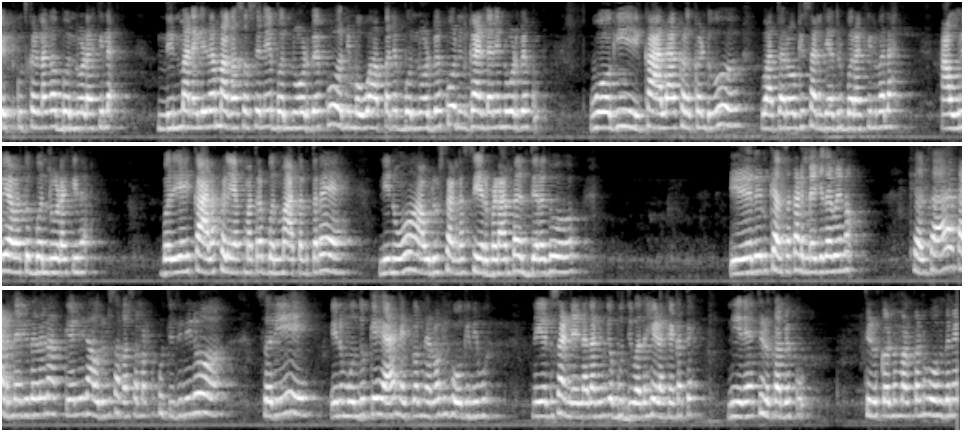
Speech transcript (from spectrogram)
ಕೆಟ್ಟು ಕುತ್ಕೊಂಡಾಗ ಬಂದು ನೋಡಾಕಿಲ್ಲ. ನಿನ್ನ ಮನೇಲಿನ ಮಗ ಸೊಸೆನೇ ಬಂದು ನೋಡಬೇಕು, ನಿಮ್ಮ ಅವ್ವ ಅಪ್ಪನೇ ಬಂದು ನೋಡಬೇಕು ನಿನ್ನ ಗಂಡನೇ ನೋಡಬೇಕು. ಹೋಗಿ ಕಾಲ ಕಳ್ಕೊಂಡು ವಾತಾರ ಹೋಗಿ ಸಂಜೆ ಆದರೂ ಬರೋಕ್ಕಿಲ್ವಲ್ಲ ಅವ್ರು ಯಾವತ್ತೂ ಬಂದು ನೋಡಕ್ಕಿಲ್ಲ ಬರೀ ಕಾಲ ಕಳಿಯಕ್ಕೆ ಮಾತ್ರ ಬಂದು ಮಾತಾಡ್ತಾರೆ. ನೀನು ಅವ್ರ ಸಂಘ ಸೇರ್ಬೇಡ ಅಂತ ಅಂತಿರೋದು. ಏನೇನು ಕೆಲಸ ಕಡಿಮೆ ಆಗಿದಾವೇನೋ? ಕೆಲಸ ಕಡಿಮೆ ಆಗಿದಾವೇನೋ ಅದಕ್ಕೆ ನೀನು ಅವ್ರ ಸಹವಾಸ ಮಾಡ್ಕೊಂಡು ಕೂತಿದ್ದೀನಿ ನೀನು? ಸರಿ, ಇನ್ನು ಮುಂದಕ್ಕೆ ನೆಟ್ವರ್ಕ್ ನೆರವಾಗಿ ಹೋಗಿ ನೀವು. ನೀನು ಸಣ್ಣ ಹೆಣ್ಣಲ್ಲ ನಿಮಗೆ ಬುದ್ಧಿವಾದ ಹೇಳಕ್ಕೆ ಕತೆ. ನೀನೇ ತಿಳ್ಕೊಬೇಕು. ತಿಳ್ಕೊಂಡು ಮಾಡ್ಕೊಂಡು ಹೋಗ್ದೇನೆ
